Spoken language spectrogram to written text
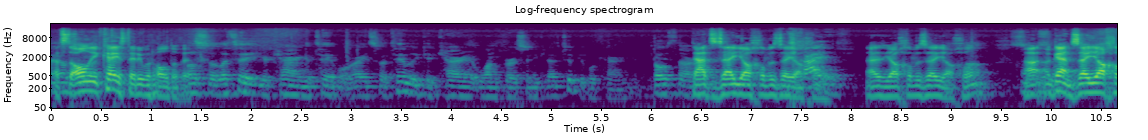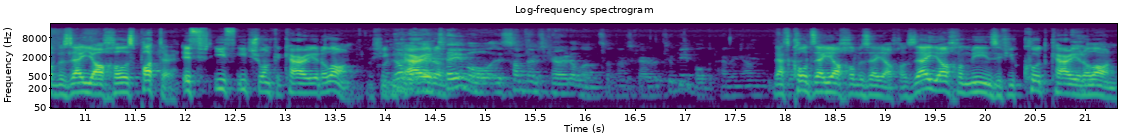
That's the only case that he would hold of it. Also, let's say you're carrying a table, right? So a table you could carry it one person, you could have two people carrying it. Both are. That's zeh yachol v'zeh yachol. That's yachol v'zeh yachol. Uh, again, zeh yachol v'zeh yachol is potter. If, if each one could carry it alone, if you well, can no, carry it. A table is sometimes carried alone, sometimes carried with two people, depending on. That's called zeh yachol v'zeh yachol. Zeh yachol means if you could carry it alone,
